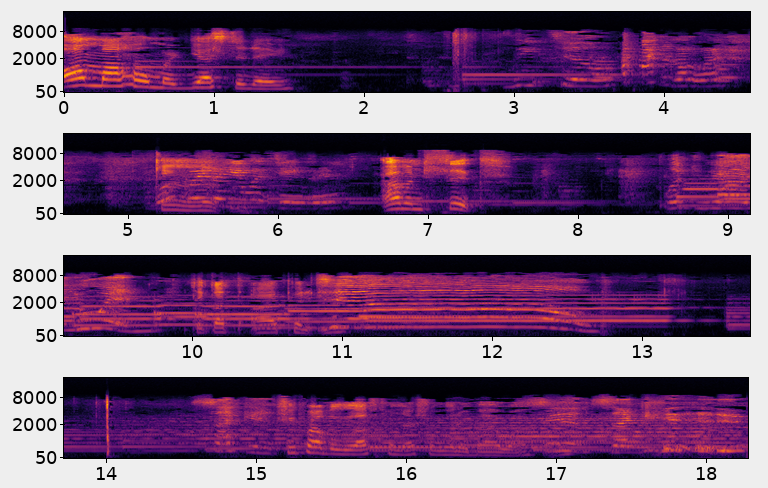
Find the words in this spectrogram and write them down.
all my homework yesterday. Me too. what grade are you in, Jason? I'm in six. Which grade are you in? Take out the iPad. Two. She probably lost connection with a bad She Wi-Fi. in second.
